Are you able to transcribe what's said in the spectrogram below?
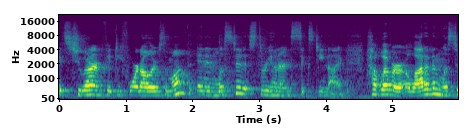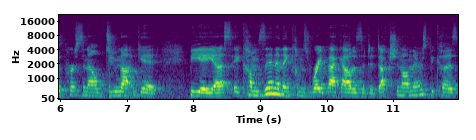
it's $254 a month and enlisted it's $369. However, a lot of enlisted personnel do not get BAS. It comes in and then comes right back out as a deduction on theirs because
